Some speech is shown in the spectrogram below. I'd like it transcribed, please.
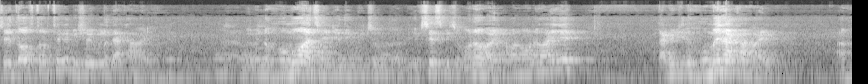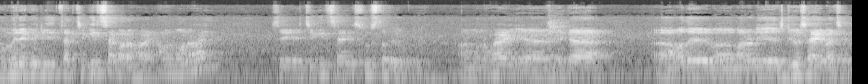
সেই দপ্তর থেকে বিষয়গুলো দেখা হয়। বিভিন্ন হোমও আছে, যদি কিছু এক্সেস কিছু মনে হয়, আমার মনে হয় যে তাকে যদি হোমে রাখা হয়, আর হোমে রেখে যদি তার চিকিৎসা করা হয়, আমার মনে হয় সে চিকিৎসায় সুস্থ হয়ে উঠবে। আমার মনে হয় এটা আমাদের মাননীয় এসডিও সাহেব আছেন,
